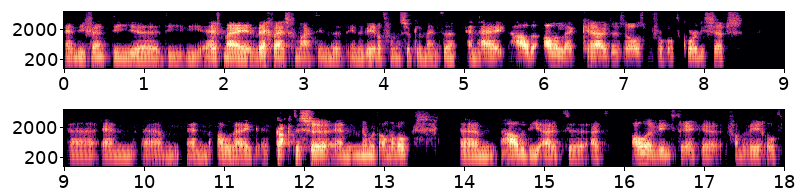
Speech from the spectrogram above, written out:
En die vent die, uh, die, die heeft mij wegwijs gemaakt in de, in de wereld van de supplementen. En hij haalde allerlei kruiden, zoals bijvoorbeeld cordyceps. Uh, en, um, en allerlei cactussen en noem het allemaal op. Um, haalde die uit, uit alle windstreken van de wereld.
